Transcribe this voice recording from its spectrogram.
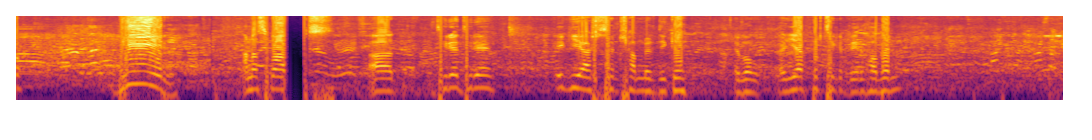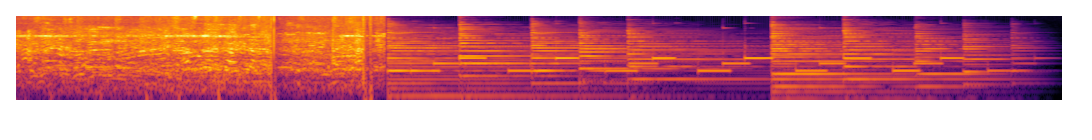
আনাস ধীরে ধীরে এগিয়ে আসছেন সামনের দিকে এবং এয়ারপোর্ট থেকে বের হবেন।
